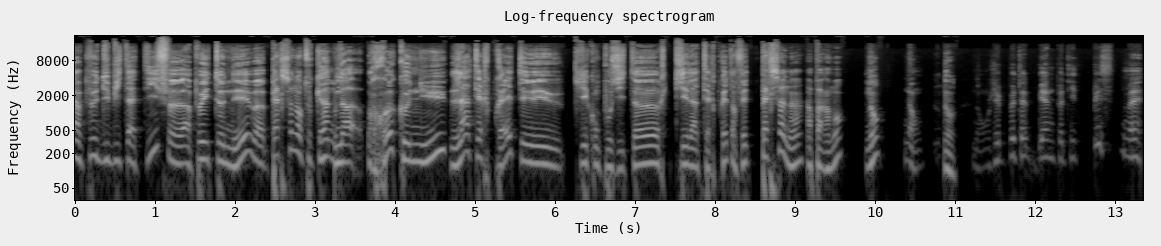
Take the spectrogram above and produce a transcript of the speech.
Un peu dubitatifs, euh, un peu étonnés. Euh, Personne en tout cas n'a reconnu l'interprète, et, euh, qui est compositeur, qui est l'interprète. En fait, personne, hein, apparemment. Non? Non. Non. Non, j'ai peut-être bien une petite piste, mais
